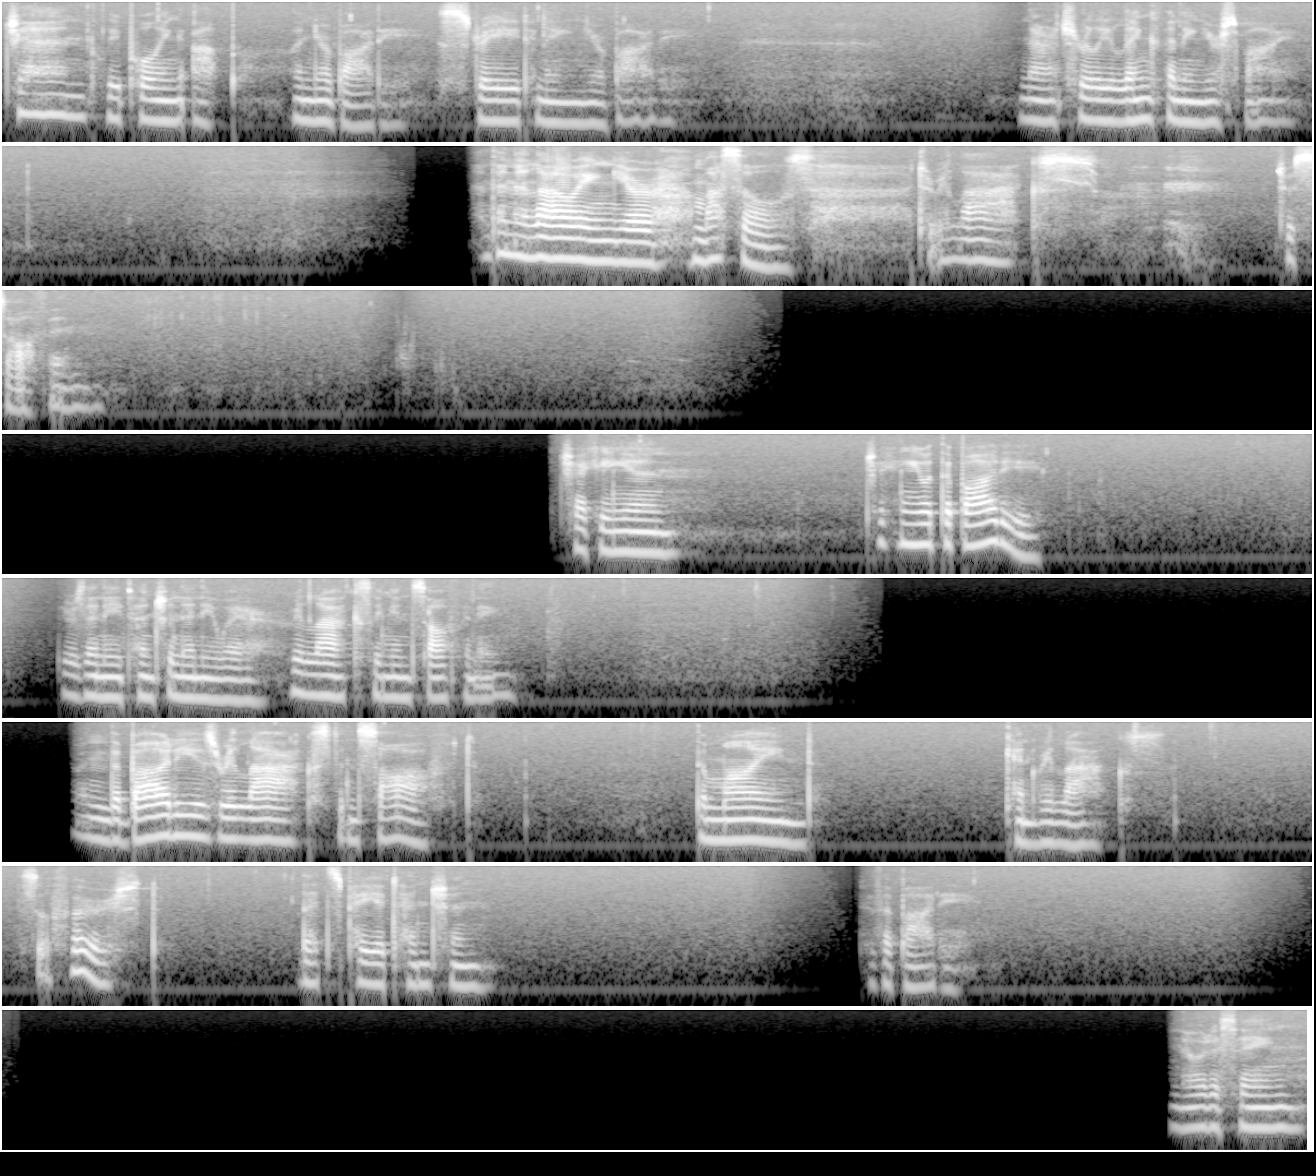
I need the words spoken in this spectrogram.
gently pulling up on your body, straightening your body, naturally lengthening your spine. And then allowing your muscles to relax, to soften. Checking in, checking in with the body. If there's any tension anywhere, relaxing and softening. When the body is relaxed and soft, the mind can relax. So, first, let's pay attention to the body. Noticing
